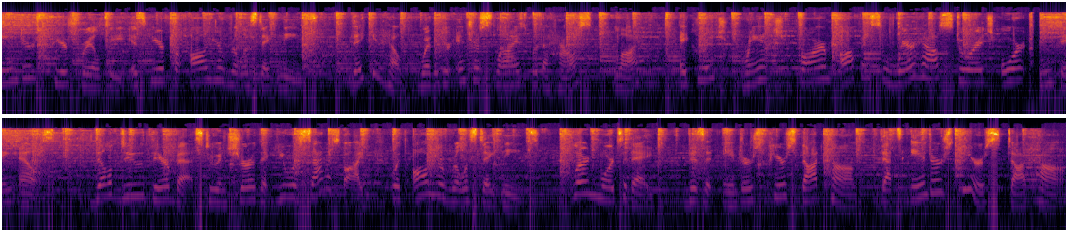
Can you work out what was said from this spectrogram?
Anders Pierce Realty is here for all your real estate needs. They can help whether your interest lies with a house, lot, acreage, ranch, farm, office, warehouse, storage, or anything else. They'll do their best to ensure that you are satisfied with all your real estate needs. Learn more today. Visit AndersPierce.com. That's AndersPierce.com.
